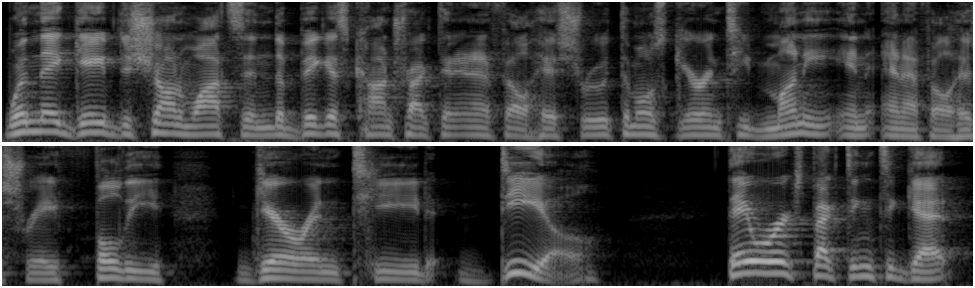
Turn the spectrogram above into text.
when they gave Deshaun Watson the biggest contract in NFL history with the most guaranteed money in NFL history, a fully guaranteed deal, they were expecting to get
